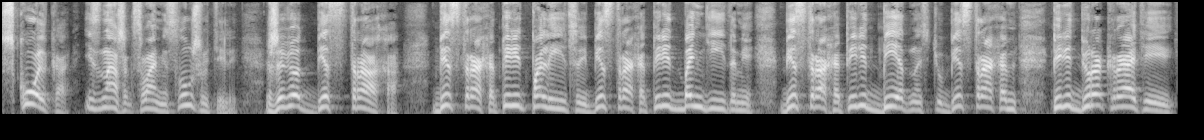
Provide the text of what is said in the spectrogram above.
сколько из наших с вами слушателей живет без страха, без страха перед полицией, без страха перед бандитами, без страха перед бедностью, без страха перед бюрократией.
